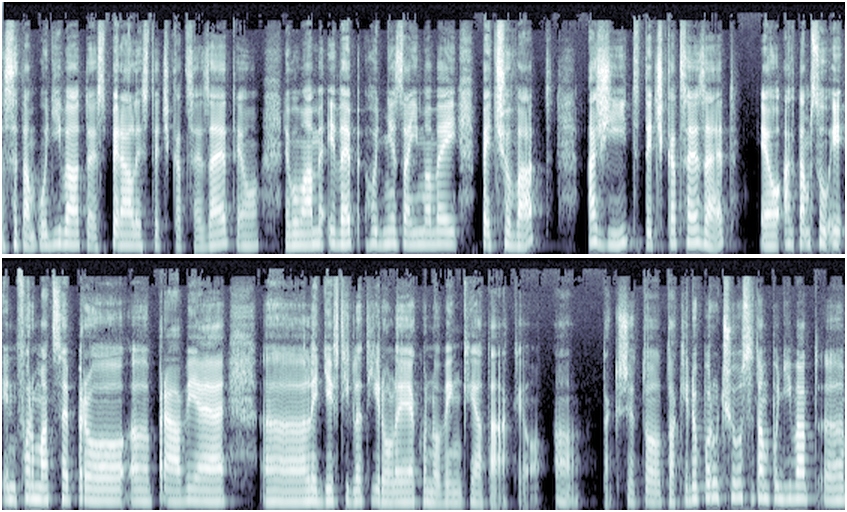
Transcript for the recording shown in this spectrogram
se tam podívat, to je spiralis.cz, jo. Nebo máme i web hodně zajímavý pečovat a žít.cz, Jo, a tam jsou i informace pro uh, právě uh, lidi v této roli jako novinky a tak. Jo. A takže to taky doporučuji se tam podívat. Eh,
